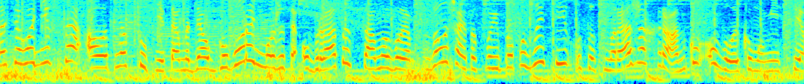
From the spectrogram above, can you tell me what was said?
На сьогодні все. А от наступні теми для обговорень можете обрати саме ви. Залишайте свої пропозиції у соцмережах ранку у великому місті.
